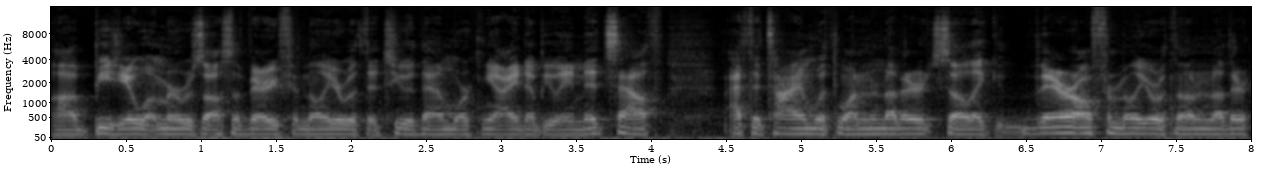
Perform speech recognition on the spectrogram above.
Uh, BJ Whitmer was also very familiar with the two of them working IWA Mid South at the time with one another. So, like, they're all familiar with one another.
